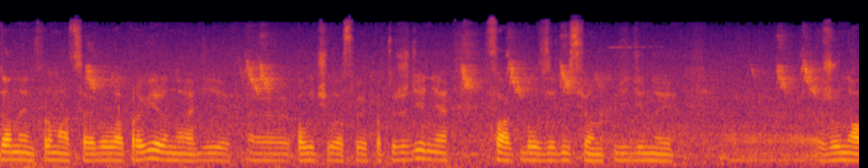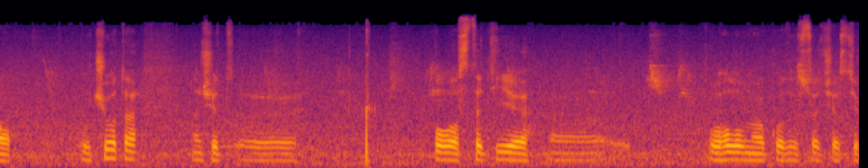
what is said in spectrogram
данная информация была проверена и э, получила свое подтверждение. Факт был занесен в единый журнал учета. Значит, по статье Уголовного кодекса части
